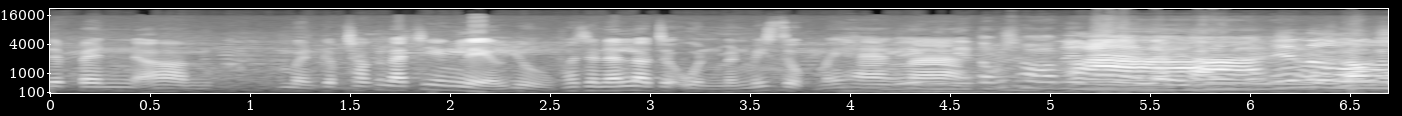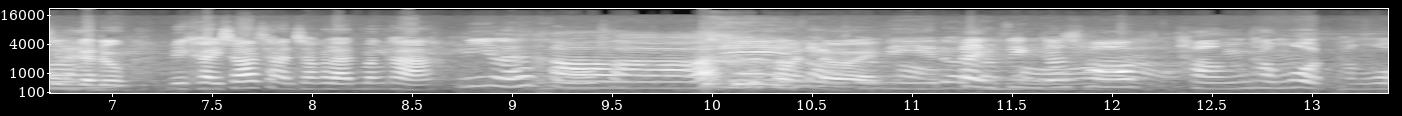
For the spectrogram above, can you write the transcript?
จะเป็น เอิ่มเหมือนกับช็อกโกแลตที่ยังเหลวอยู่ เพราะฉะนั้นเราจะอุ่นมันไม่สุกไม่แห้งมากต้องชอบแน่ๆเลยอ่าค่ะแน่นอน ลองชิมกันดูมีใครชอบทานช็อกโกแลตบ้างคะ นี่เลยค่ะทุกคนเลย แต่จริงๆก็ชอบทั้งทั้งหมดทั้งว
